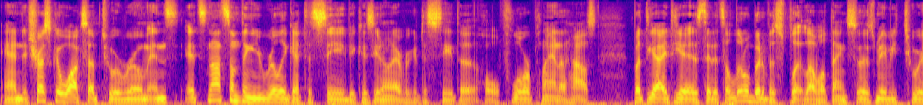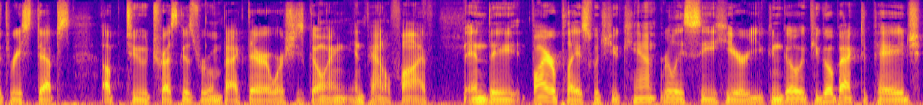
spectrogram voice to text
And Tresca walks up to a room, and it's not something you really get to see because you don't ever get to see the whole floor plan of the house. But the idea is that it's a little bit of a split level thing, so there's maybe two or three steps up to Tresca's room back there where she's going in panel 5. In the fireplace, which you can't really see here, you can go, if you go back to page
